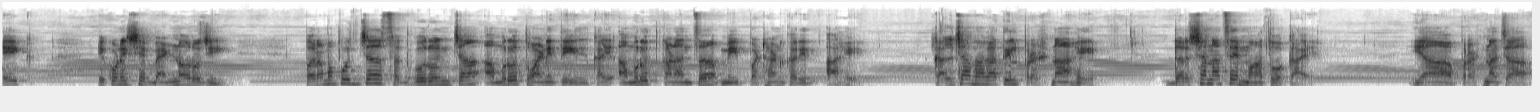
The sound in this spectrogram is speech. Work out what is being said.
एक एकोणीसशे ब्याण्णव रोजी. परमपूज्य सद्गुरूंच्या अमृतवाणीतील काही अमृत कणांचं मी पठण करीत आहे. कालच्या भागातील प्रश्न आहे दर्शनाचे महत्त्व काय? या प्रश्नाच्या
